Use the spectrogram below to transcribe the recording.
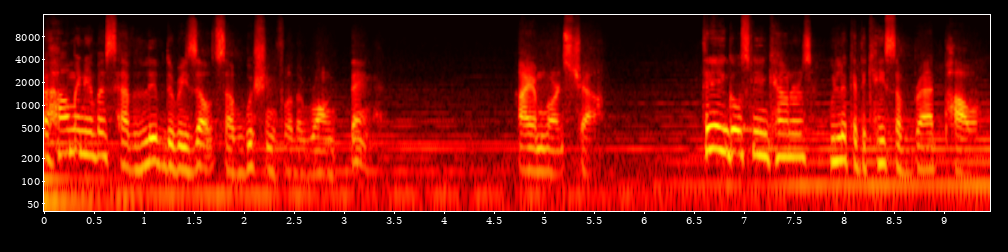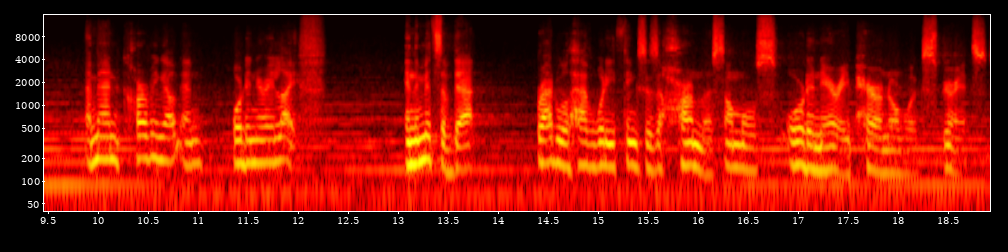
but how many of us have lived the results of wishing for the wrong thing? I am Lawrence Chow. Today in Ghostly Encounters, we look at the case of Brad Powell, a man carving out an ordinary life. In the midst of that, Brad will have what he thinks is a harmless, almost ordinary paranormal experience.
